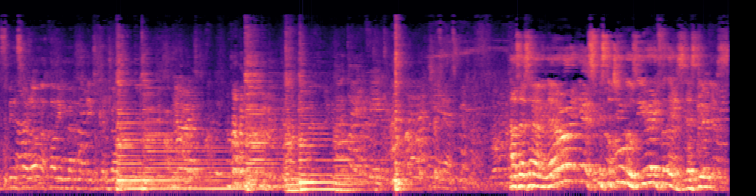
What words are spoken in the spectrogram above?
it's been so long, I can't even remember what these controls. How's that sounding? There, all right? Yes, Mr. Jingles, are you ready for this? Let's do this.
